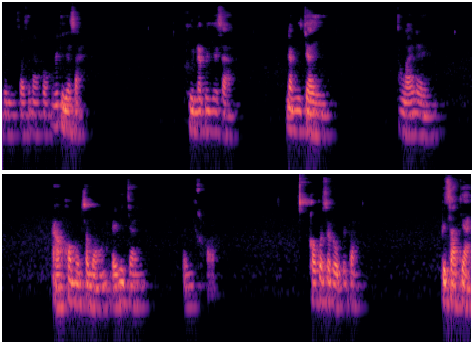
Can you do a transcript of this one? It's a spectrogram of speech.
เป็นศาสนาของวิทยาศาสตร์ คือนักวิทยาศาสตร์ นักวิจัย ทั้งหลายแหล่เอาข้อมูลสมองไปวิจัยไปวิเคราะห์เขาก็สรุปไปฟัง เป็นสามอย่าง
